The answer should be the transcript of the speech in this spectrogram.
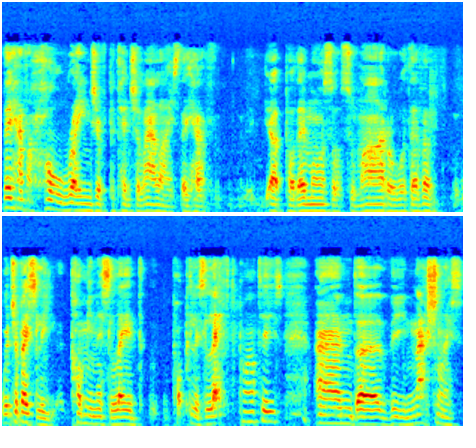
they have a whole range of potential allies. They have uh, Podemos or Sumar or whatever, which are basically communist led populist left parties, and uh, the nationalists.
